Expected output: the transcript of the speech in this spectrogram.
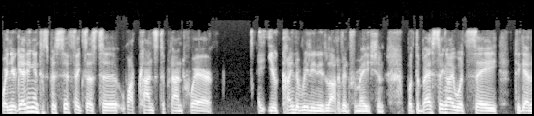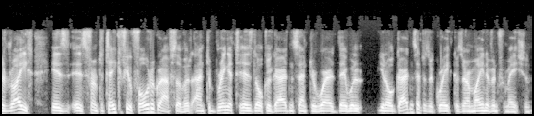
when you're getting into specifics as to what plants to plant where, you kind of really need a lot of information. But the best thing I would say to get it right is is for him to take a few photographs of it and to bring it to his local garden centre where they will. You know, garden centres are great because they're a mine of information,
